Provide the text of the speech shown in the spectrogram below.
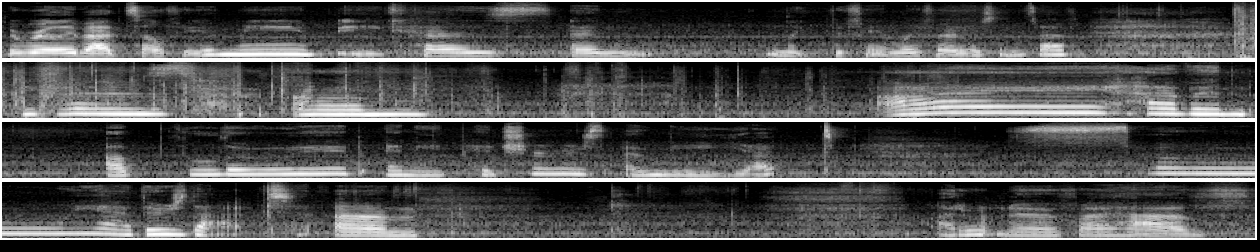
the really bad selfie of me because, and like the family photos and stuff, because, um, I haven't uploaded any pictures of me yet. So, yeah, there's that. Um, I don't know if I have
